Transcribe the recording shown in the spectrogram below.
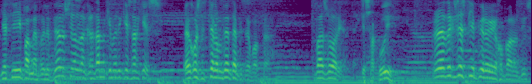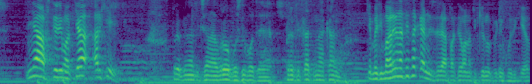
Γιατί είπαμε απελευθέρωση, αλλά να κρατάμε και μερικές αρχές. Εγώ στη στέλνω μου δεν τα επιτρέπω αυτά. Βάζω όρια. Και σ' ακούει; Ρε, δεν ξέρεις τι επιρροή έχω πάνω της. Μια αυστηρή ματιά αρκεί. Πρέπει να την ξαναβρω οπωσδήποτε. Πρέπει κάτι να κάνω. Και με τη Μαρίνα τι θα κάνεις, ρε απαταιώνα του κοινού ποινικού δικαίου;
